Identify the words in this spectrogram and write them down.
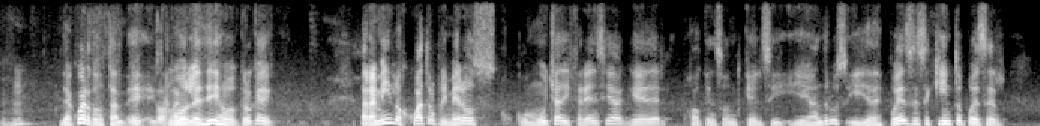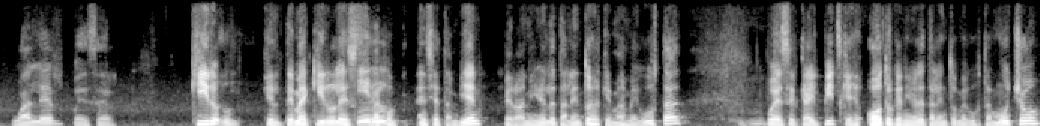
Ujú. De acuerdo. tam- eh, como les dijo, creo que para mí los cuatro primeros con mucha diferencia, Gedder, Hawkinson, Kelsey y Andrews. Y después ese quinto puede ser Waller, puede ser Kittle, que el tema de Kittle es Kittle. la competencia también, pero a nivel de talento es el que más me gusta. Ujú. Puede ser Kyle Pitts, que es otro que a nivel de talento me gusta mucho.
